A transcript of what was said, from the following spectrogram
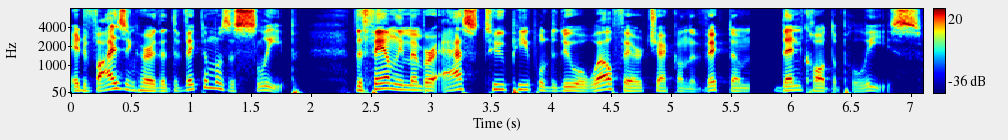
advising her that the victim was asleep. The family member asked two people to do a welfare check on the victim, then called the police.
